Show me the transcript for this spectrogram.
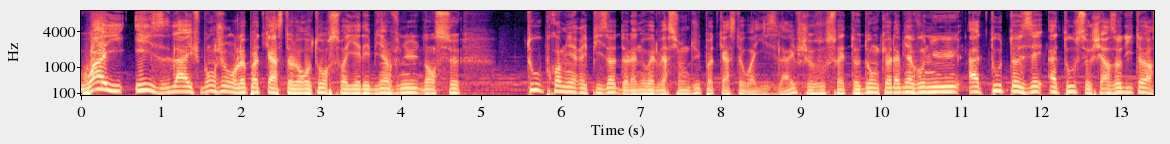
Why is Life? Bonjour, le podcast, le retour. Soyez les bienvenus dans ce tout premier épisode de la nouvelle version du podcast Why is Life? Je vous souhaite donc la bienvenue à toutes et à tous, chers auditeurs,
